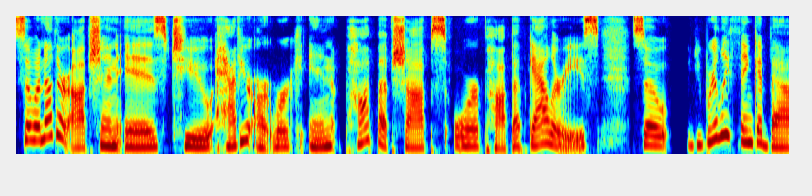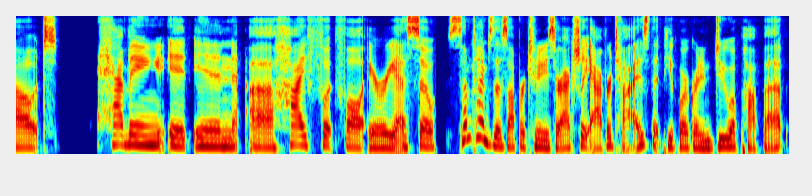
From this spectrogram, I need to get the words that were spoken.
So, another option is to have your artwork in pop up shops or pop up galleries. So, you really think about having it in a high footfall area. So sometimes those opportunities are actually advertised that people are going to do a pop up.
